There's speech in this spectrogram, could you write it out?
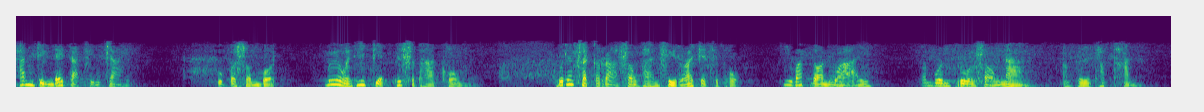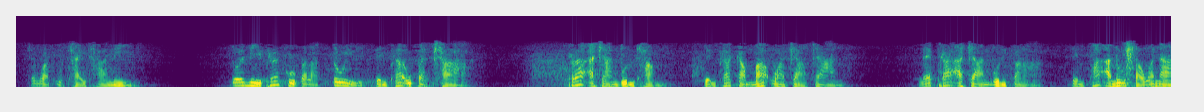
ท่านจึงได้ตัดสินใจ อุปสมบทเมื่อวันที่ 7 พฤษภาคม พุทธศักราช 2476 ที่วัดดอนหวาย ตำบลพรวงสองนาง อำเภอทับทัน จังหวัดอุทัยธานี โดยมีพระครูประหลัดตุ้ยเป็นพระอุปัชฌาย์ พระอาจารย์บุญธรรม เป็นพระกรรมวาจาจารย์ และพระอาจารย์บุญตา เป็นพระอนุสาวนา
